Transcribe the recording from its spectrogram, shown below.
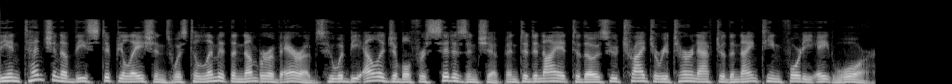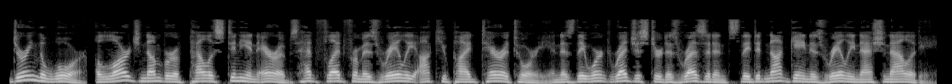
The intention of these stipulations was to limit the number of Arabs who would be eligible for citizenship and to deny it to those who tried to return after the 1948 war. During the war, a large number of Palestinian Arabs had fled from Israeli-occupied territory and as they weren't registered as residents they did not gain Israeli nationality.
